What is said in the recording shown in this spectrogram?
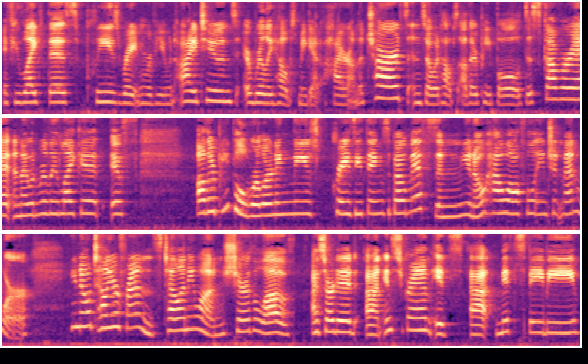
If you liked this, please rate and review in iTunes. It really helps me get higher on the charts, and so it helps other people discover it. And I would really like it if other people were learning these crazy things about myths and, you know, how awful ancient men were. You know, tell your friends, tell anyone, share the love. I've started on Instagram, it's at mythsbaby,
